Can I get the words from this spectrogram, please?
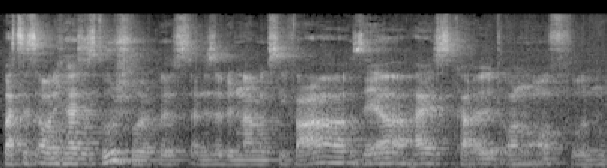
was jetzt auch nicht heißt, dass du schuld bist an dieser Dynamik. Sie war sehr heiß, kalt, on-off und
